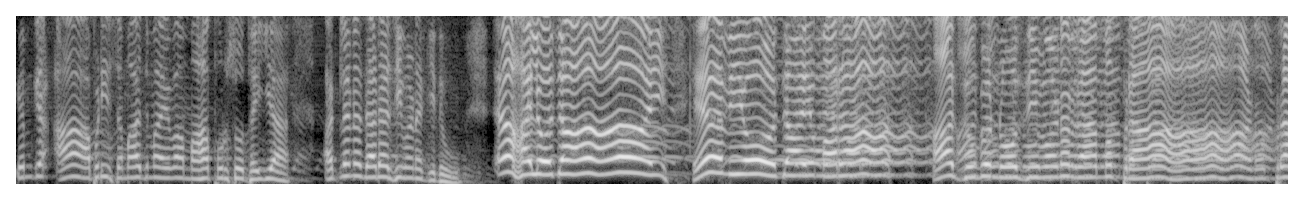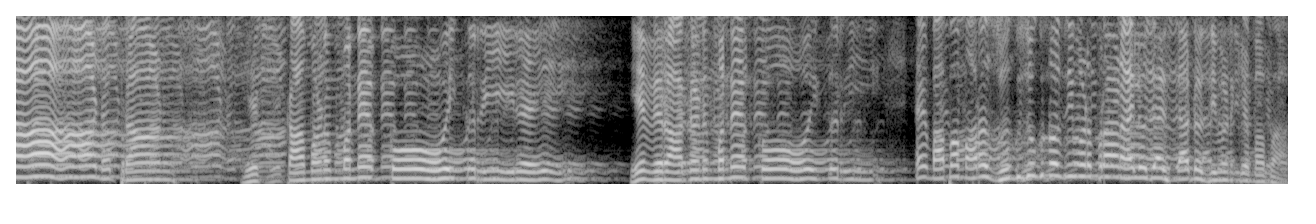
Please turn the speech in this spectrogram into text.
કેમ કે આ આપણી સમાજમાં એવા મહાપુરુષો થઈ ગયા. એટલે ને દાદા શિવણે કીધું, એ હાલો જાય, હે વિયો જાય મારા, આ જુગનો જીવન રામ પ્રાણ પ્રાણ પ્રાણ. એક કામણ મને કોઈ કરી રે એ વિરાગણ મને કોઈ કરી. એ બાપા, મારો જુગ જુગ નો જીવન પ્રાણ હાલો જાય દાડો જીવન કે બાપા.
